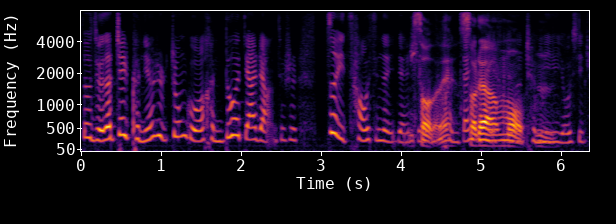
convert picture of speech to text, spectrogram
就觉得这肯定是中国很多家长就是最操心的一件事。心孩子沉迷于游戏之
